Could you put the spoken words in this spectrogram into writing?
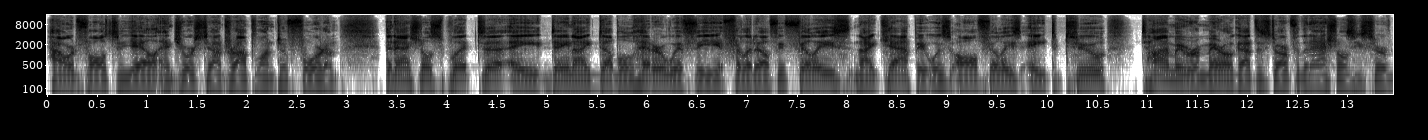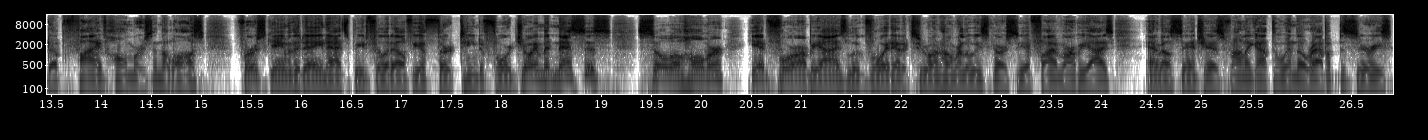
Howard falls to Yale, and Georgetown dropped one to Fordham. The Nationals split uh, a day-night doubleheader with the Philadelphia Phillies. Nightcap, it was all Phillies, eight to two. Tommy Romero got the start for the Nationals. He served up five homers in the loss. First game of the day, Nats beat Philadelphia 13 to 4. Joey Meneses solo homer. He had four RBIs. Luke Voit had a two-run homer. Luis Garcia five RBIs. Anibal Sanchez finally got the win. They'll wrap up the series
